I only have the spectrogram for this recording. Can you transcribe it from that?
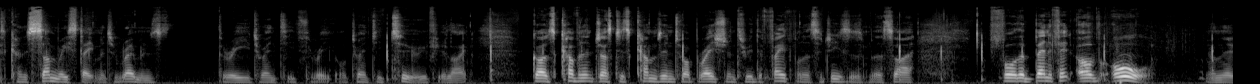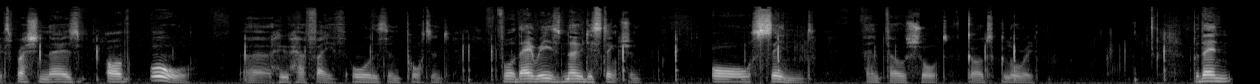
the kind of summary statement of Romans 3:23 or 22, if you like, God's covenant justice comes into operation through the faithfulness of Jesus Messiah for the benefit of all. And the expression there is of all uh, who have faith. All is important. For there is no distinction. All sinned and fell short of God's glory. But then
